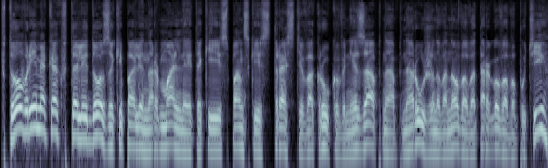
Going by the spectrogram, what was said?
В то время как в Толедо закипали нормальные такие испанские страсти вокруг внезапно обнаруженного нового торгового пути,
